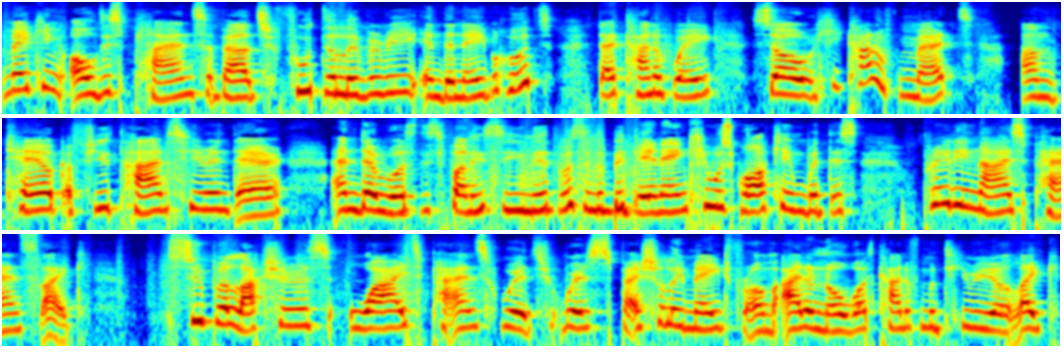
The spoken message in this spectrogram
making all these plans about food delivery in the neighborhood, that kind of way. So he kind of met um, Keok a few times here and there and there was this funny scene. It was in the beginning. He was walking with this pretty nice pants like super luxurious white pants which were specially made from i don't know what kind of material like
